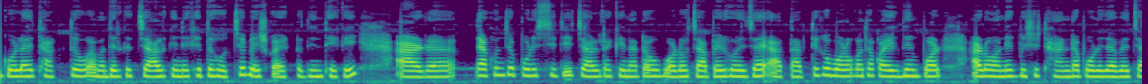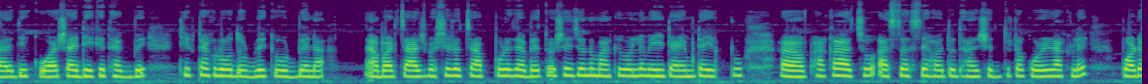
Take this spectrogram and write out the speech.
গোলায় থাকতেও আমাদেরকে চাল কিনে খেতে হচ্ছে বেশ কয়েকটা দিন থেকেই। আর এখন যে পরিস্থিতি, চালটা কেনাটাও বড় চাপের হয়ে যায়। আর তার থেকেও বড় কথা, কয়েকদিন পর আরও অনেক বেশি ঠান্ডা পড়ে যাবে, চারিদিক কুয়াশায় ঢেকে থাকবে। ঠিকঠাক রোদ উঠবে কি উঠবে না। আবার চাষবাসেরও চাপ পড়ে যাবে। তো সেই জন্য মাকে বললাম, এই টাইমটা একটু ফাঁকা আছো। আস্তে আস্তে হয়তো ধান সেদ্ধটা করে রাখলে পরে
